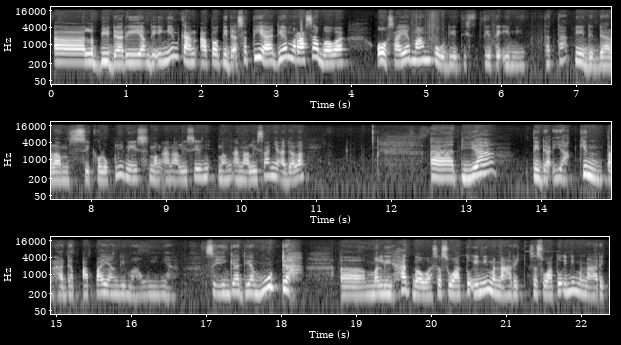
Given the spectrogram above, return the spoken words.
uh, lebih dari yang diinginkan atau tidak setia, dia merasa bahwa oh saya mampu di titik ini. Tetapi di dalam psikolog klinis menganalisanya adalah uh, dia tidak yakin terhadap apa yang dimauinya, sehingga dia mudah uh, melihat bahwa sesuatu ini menarik, sesuatu ini menarik.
